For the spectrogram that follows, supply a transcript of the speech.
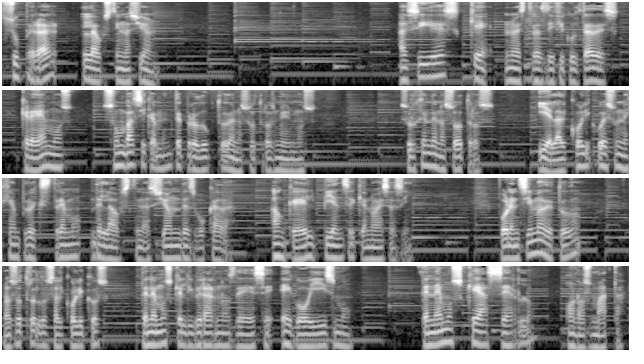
Superar la obstinación. Así es que nuestras dificultades, creemos, son básicamente producto de nosotros mismos. Surgen de nosotros, y el alcohólico es un ejemplo extremo de la obstinación desbocada, aunque él piense que no es así. Por encima de todo, nosotros los alcohólicos tenemos que librarnos de ese egoísmo tenemos que hacerlo o nos mata.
